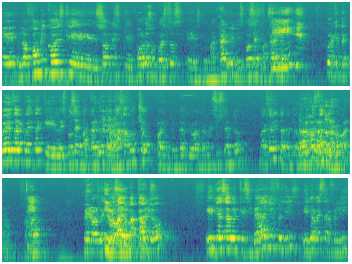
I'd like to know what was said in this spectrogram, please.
Eh, lo cómico es que son este, polos opuestos, este, Macario y la esposa de Macario. Sí, Porque te puedes dar cuenta que la esposa de Macario trabaja mucho para intentar llevar también sustento. Macario también trabaja. Bastante, la ropa, ¿no? Sí. Ajá. Pero la esposa de Macario, ella sabe que si ve a alguien feliz, ella va a estar feliz.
